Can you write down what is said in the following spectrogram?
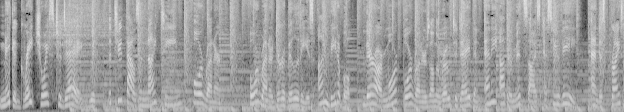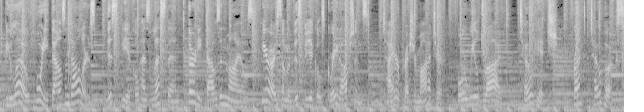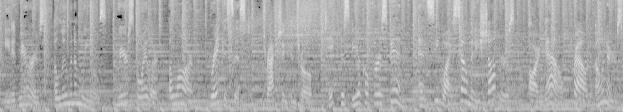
Make a great choice today with the 2019 4Runner. 4Runner durability is unbeatable. There are more 4Runners on the road today than any other midsize SUV and is priced below $40,000. This vehicle has less than 30,000 miles. Here are some of this vehicle's great options. Tire pressure monitor, four-wheel drive, tow hitch, front tow hooks, heated mirrors, aluminum wheels, rear spoiler, alarm, brake assist, traction control. Take this vehicle for a spin and see why so many shoppers are now proud owners.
